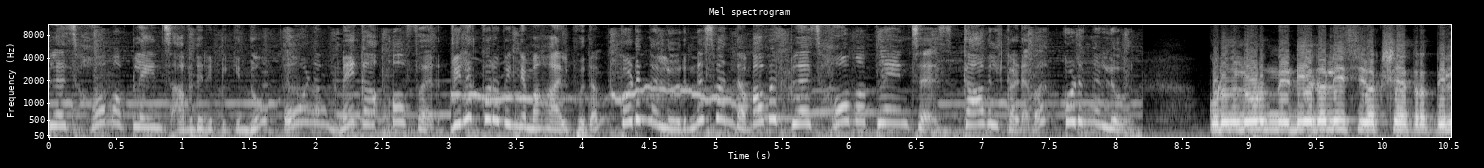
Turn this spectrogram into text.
പ്ലസ് ഹോം അപ്ലയൻസ് അവതരിപ്പിക്കുന്നു ഓണം മെഗാ ഓഫർ. വിലക്കുറവിന്റെ മഹാത്ഭുതം കൊടുങ്ങല്ലൂരിന് സ്വന്തം. Our plus home appliances. Kavalkadavu Kodungallur. Kodungallur Nediyathali ശിവക്ഷേത്രത്തിൽ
